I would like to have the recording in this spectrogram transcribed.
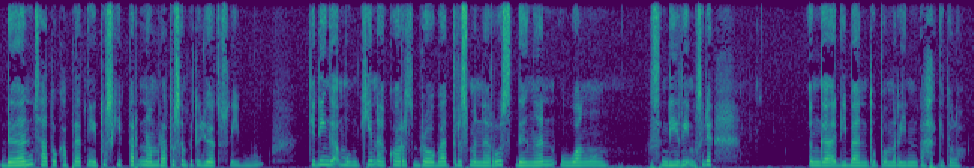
dan satu kapletnya itu sekitar 600 sampai 700 ribu. Jadi nggak mungkin aku harus berobat terus menerus dengan uang sendiri. Maksudnya enggak dibantu pemerintah gitu loh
